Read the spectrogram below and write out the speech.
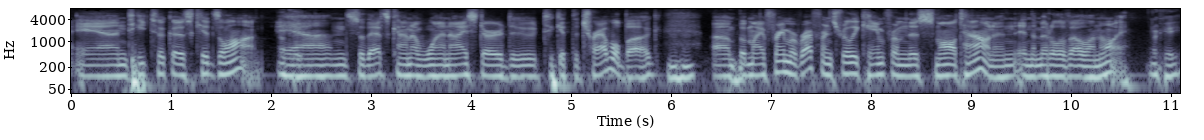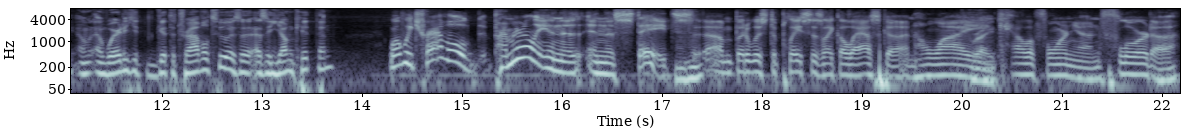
and he took us kids along okay. and so that's kind of when i started to, to get the travel bug mm-hmm. Um, mm-hmm. but my frame of reference really came from this small town in, in the middle of illinois okay and, and where did you get to travel to as a, as a young kid then well, we traveled primarily in the in the states, mm-hmm. um, but it was to places like Alaska and Hawaii right. and California and Florida,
